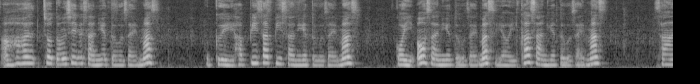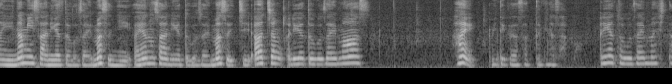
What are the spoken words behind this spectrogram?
あはは超楽しいですありがとうございます。6位ハッピーサッピーさんありがとうございます。5位王さんありがとうございます。4位カーさんありがとうございます。3位ナミさんありがとうございます。2位綾乃さんありがとうございます。1位あーちゃんありがとうございます。はい見てくださった皆さんもありがとうございました。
